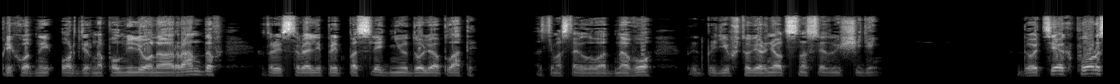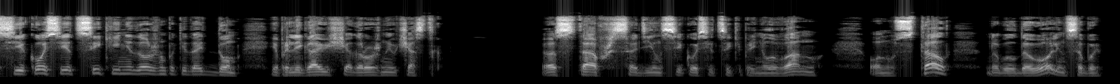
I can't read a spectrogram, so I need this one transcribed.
приходный ордер на полмиллиона арандов, которые составляли предпоследнюю долю оплаты, а затем оставил его одного, предупредив, что вернется на следующий день. До тех пор Сикоси Цики не должен покидать дом и прилегающий огороженный участок. Оставшись один, Сикоси Цики принял ванну. Он устал, но был доволен собой.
